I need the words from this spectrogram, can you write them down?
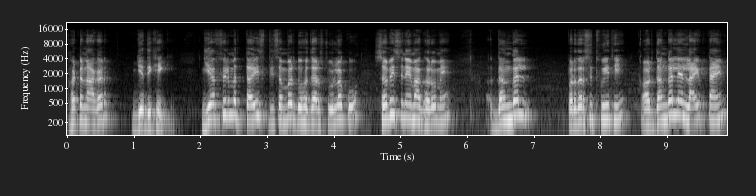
भटनागर ये दिखेगी। यह फ़िल्म 23 दिसंबर 2016 को सभी सिनेमाघरों में दंगल प्रदर्शित हुई थी और दंगल ने लाइफ टाइम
